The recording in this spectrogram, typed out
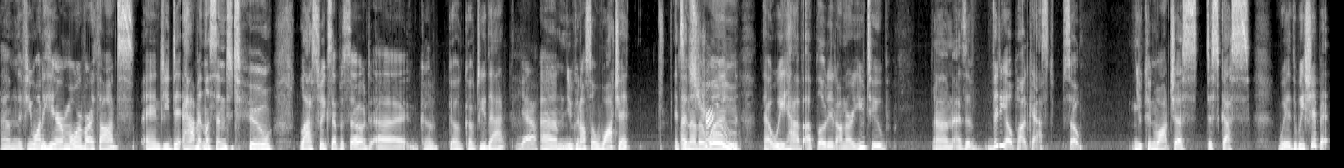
Um, if you want to hear more of our thoughts and you did, haven't listened to last week's episode, uh, go go go do that. Yeah. Um, you can also watch it. It's That's another true. one that we have uploaded on our YouTube um, as a video podcast. So you can watch us discuss with We Ship It.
